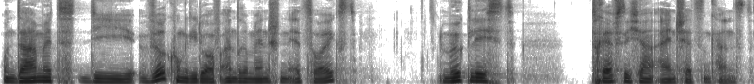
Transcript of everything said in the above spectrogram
und damit die Wirkung, die du auf andere Menschen erzeugst, möglichst treffsicher einschätzen kannst.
